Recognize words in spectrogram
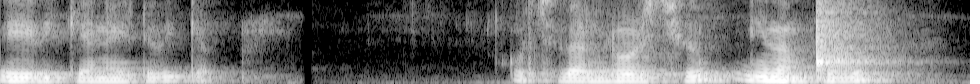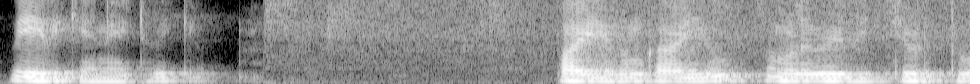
വേവിക്കാനായിട്ട് വയ്ക്കാം കുറച്ച് വെള്ളം ഒഴിച്ചു. ഇനി നമുക്ക് വേവിക്കാനായിട്ട് വയ്ക്കാം പയറും കായും നമ്മൾ വേവിച്ചെടുത്തു.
